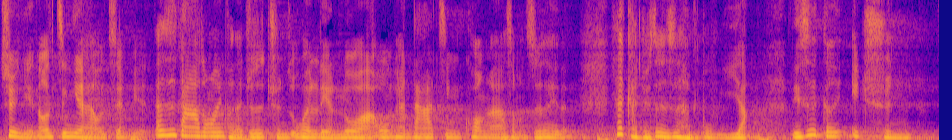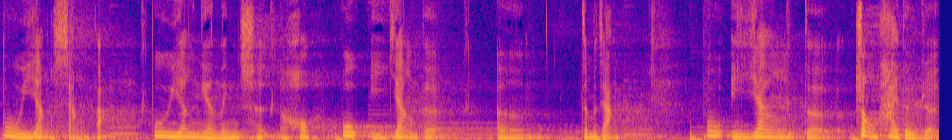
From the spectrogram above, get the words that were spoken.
去年，然后今年还有见面，但是大家中间可能就是群主会联络啊，问看大家近况啊什么之类的。那感觉真的是很不一样。你是跟一群不一样想法、不一样年龄层，然后不一样的，嗯，怎么讲？不一样的状态的人。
